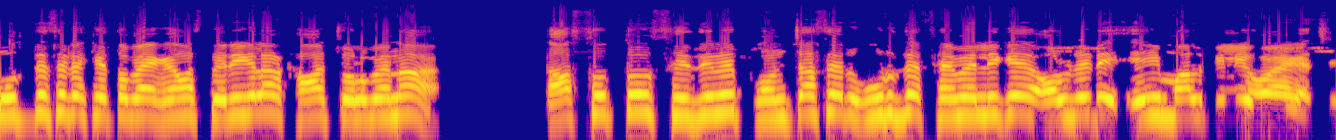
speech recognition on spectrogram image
মধ্যে সেটা খেতে হবে। এক মাস পেরিয়ে গেলে আর খাওয়া চলবে না। তা সত্ত্বেও সেদিনে পঞ্চাশের ঊর্ধ্বে ফ্যামিলিকে অলরেডি এই মাল বিলি হয়ে গেছে।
